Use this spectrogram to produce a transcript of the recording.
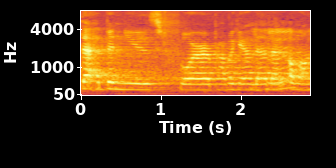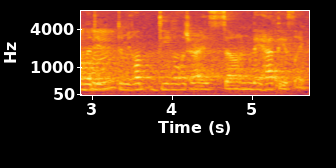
that had been used for propaganda Mm-hmm, that along the demil- demilitarized zone they had these like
